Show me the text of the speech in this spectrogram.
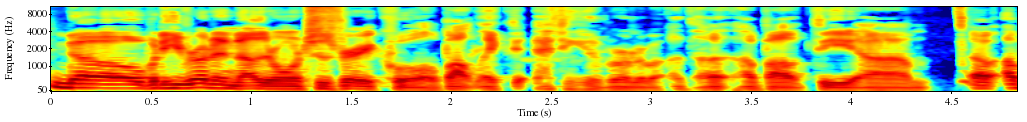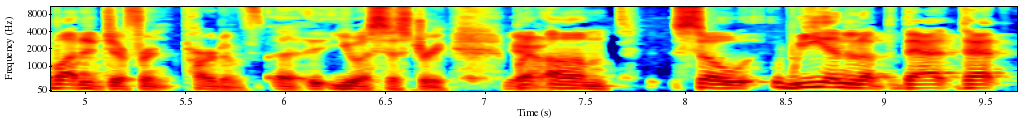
No, but he wrote another one which was very cool about like I think he wrote about the, about the um, about a different part of uh, U.S. history. Yeah. But um, so we ended up that that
